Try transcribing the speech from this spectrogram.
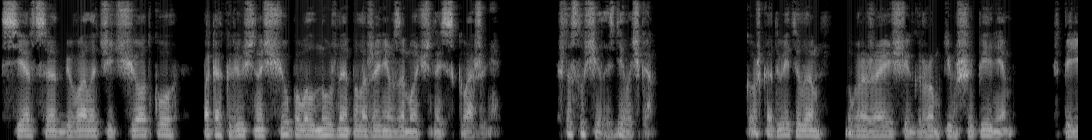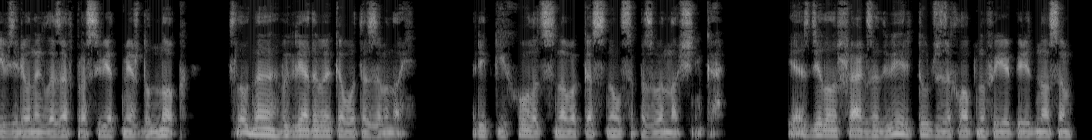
сердце отбивало чечетку — пока ключ нащупывал нужное положение в замочной скважине. — Что случилось, девочка? Кошка ответила угрожающе громким шипением, вперив зеленые глаза в просвет между ног, словно выглядывая кого-то за мной. Липкий холод снова коснулся позвоночника. Я сделал шаг за дверь, тут же захлопнув ее перед носом,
